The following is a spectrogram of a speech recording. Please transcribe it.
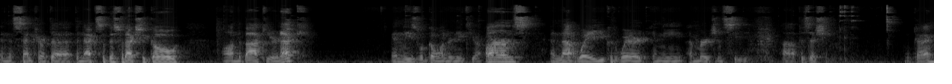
in the center of the, the neck. So this would actually go on the back of your neck and these will go underneath your arms and that way you could wear it in the emergency uh, position. Okay,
